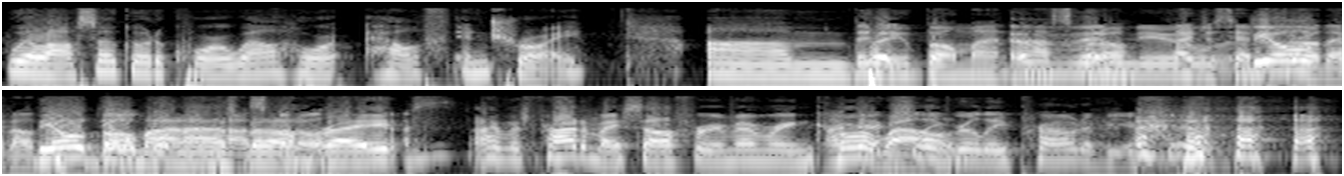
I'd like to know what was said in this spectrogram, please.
We'll also go to Corewell Ho- Health in Troy. Um, The new Beaumont Hospital. New, I just had to old, throw that out The there. old The old Beaumont, Beaumont Hospital, Hospital, right? yes. I was proud of myself for remembering I'm actually really proud of you.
